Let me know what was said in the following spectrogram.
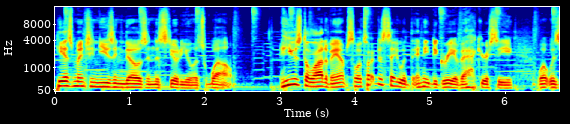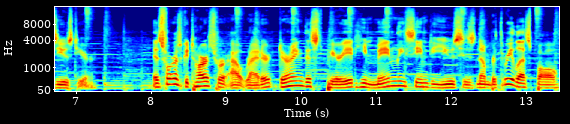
He has mentioned using those in the studio as well. He used a lot of amps, so it's hard to say with any degree of accuracy what was used here. As far as guitars for Outrider, during this period he mainly seemed to use his number 3 Les Paul,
